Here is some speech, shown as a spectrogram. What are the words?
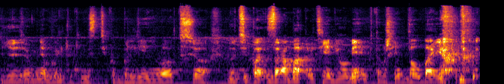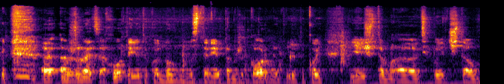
Я, у меня были такие мысли, типа, блин, вот все. Ну, типа, зарабатывать я не умею, потому что я долбоеб. А, а жрать охота, я такой, ну, в монастыре там же кормят. Я такой, я еще там, а, типа, читал,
